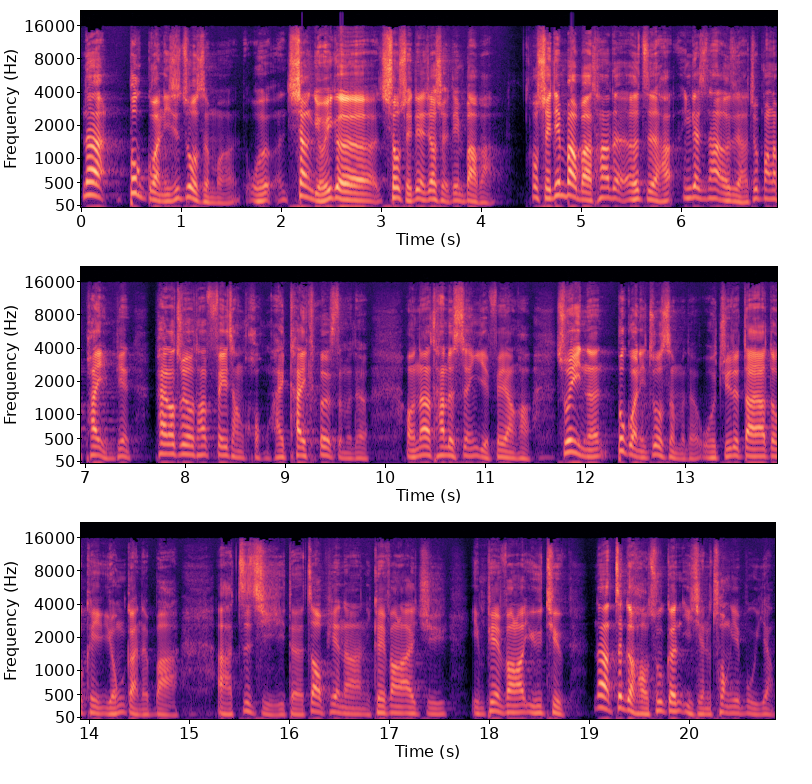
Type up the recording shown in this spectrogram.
那不管你是做什么，我像有一个修水电叫水电爸爸哦，水电爸爸他的儿子哈，应该是他儿子啊，就帮他拍影片，拍到最后他非常红，还开课什么的哦，那他的生意也非常好。所以呢，不管你做什么的，我觉得大家都可以勇敢的把啊自己的照片啊，你可以放到 IG，影片放到 YouTube。那这个好处跟以前的创业不一样，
